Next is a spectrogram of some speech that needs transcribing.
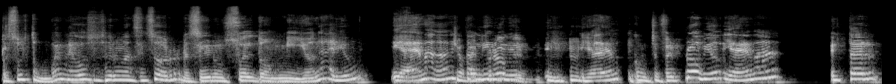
resulta un buen negocio ser un asesor, recibir un sueldo millonario y además estar propio. Y, además, con chofer propio y además estar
